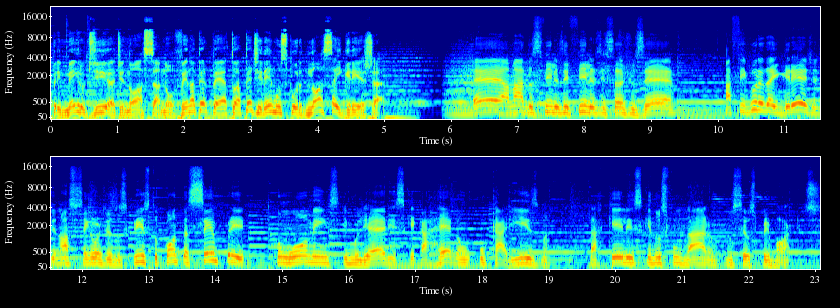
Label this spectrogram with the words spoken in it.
primeiro dia de nossa novena perpétua, pediremos por nossa igreja. É, amados filhos e filhas de São José, a figura da igreja de nosso Senhor Jesus Cristo conta sempre com homens e mulheres que carregam o carisma daqueles que nos fundaram nos seus primórdios.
